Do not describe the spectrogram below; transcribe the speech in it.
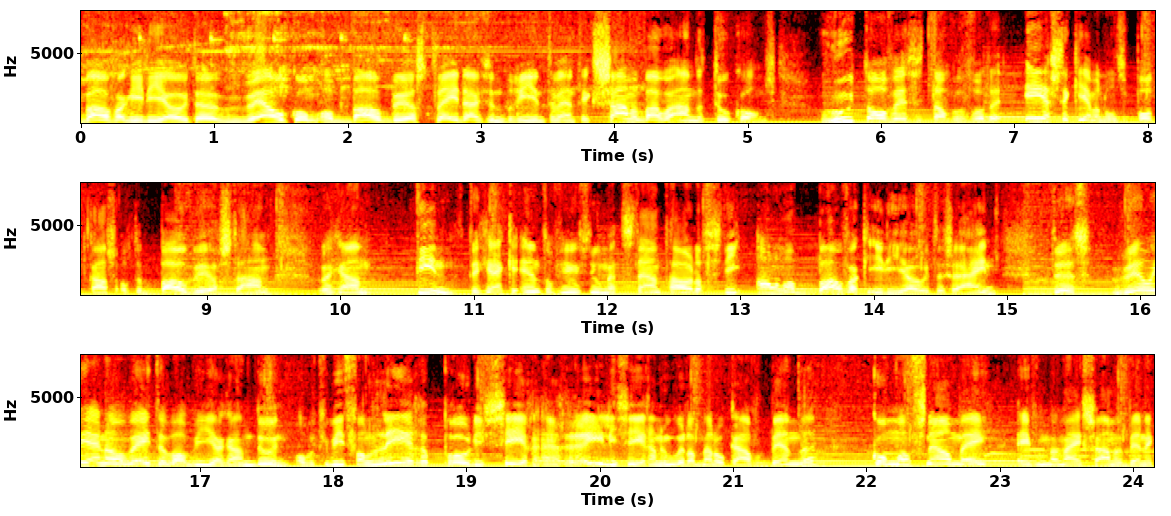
bouwvakidioten, welkom op Bouwbeurs 2023. Samen bouwen aan de toekomst. Hoe tof is het dat we voor de eerste keer met onze podcast op de Bouwbeurs staan? We gaan 10 te gekke interviews doen met standhouders die allemaal bouwvakidioten zijn. Dus wil jij nou weten wat we hier gaan doen op het gebied van leren, produceren en realiseren en hoe we dat met elkaar verbinden? Kom dan snel mee, even met mij samen binnen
